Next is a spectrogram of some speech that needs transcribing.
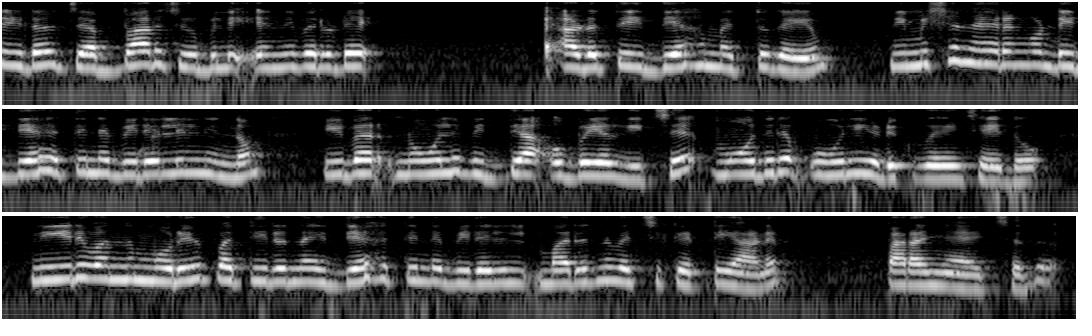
leader Jabbar Jubilee എന്നിവരുടെ അടുത്ത് ഇദ്ദേഹം എത്തുകയും നിമിഷനേരം കൊണ്ട് ഇദ്ദേഹത്തിന്റെ വിരലിൽ നിന്നും ഇവർ നൂൽ വിദ്യ ഉപയോഗിച്ച് മോതിരം ഊരിയെടുക്കുകയും ചെയ്തു. നീര് വന്ന് മുറിവ് പറ്റിയിരുന്ന ഇദ്ദേഹത്തിന്റെ വിരലിൽ മരുന്ന് വെച്ച് കെട്ടിയാണ് പറഞ്ഞയച്ചത്.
